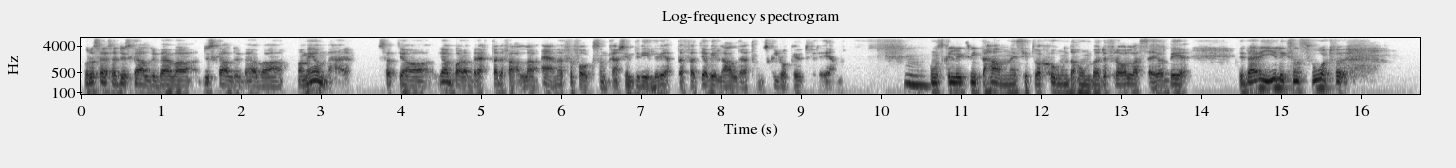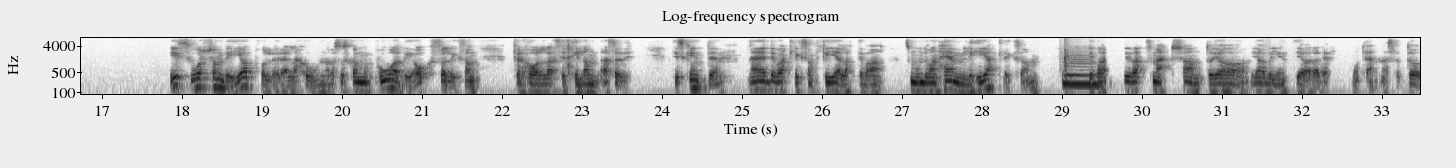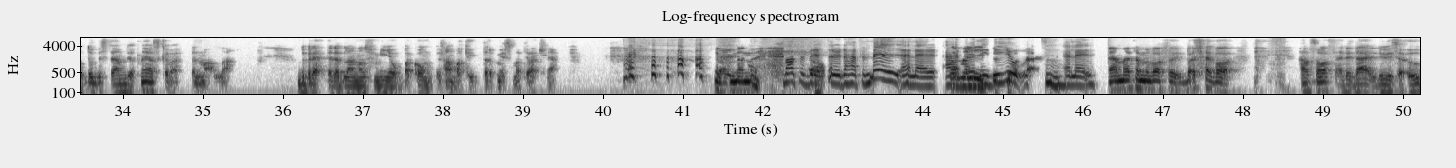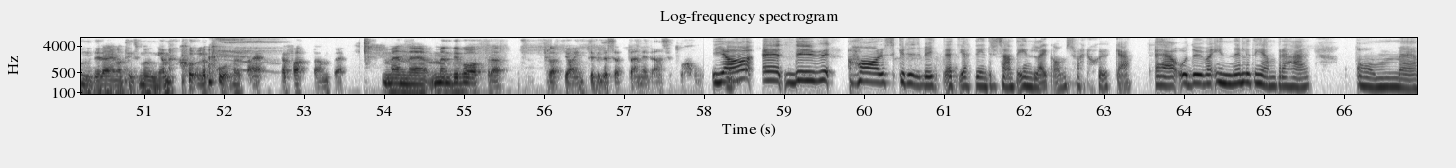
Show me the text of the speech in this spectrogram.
Och då sa jag så här, du ska aldrig behöva, du ska aldrig behöva vara med om det här. Så att jag, jag bara berättade för alla, även för folk som kanske inte ville veta, för att jag ville aldrig att hon skulle råka ut för det igen. Mm. Hon skulle liksom inte hamna i en situation där hon började förhålla sig. Och det, det där är ju liksom svårt för... Det är svårt som det är att ha polyrelationer och så ska man på det också liksom förhålla sig till dem. Alltså, det ska inte... Nej, det var liksom fel att det var som om det var en hemlighet liksom. Mm. Det var, det var smärtsamt och jag, jag vill inte göra det mot henne. Så då, då bestämde jag att när jag ska vara öppen med alla. Då berättade jag bland annat för min jobbarkompis. Han bara tittade på mig som att jag var knäpp. men, Varför berättar du det här för mig eller är Ja, du en idiot? Mm. Eller? nej, men, men varför, så här, var, han sa så här, det där, du är så ung, det där är någonting som unga människor håller på med. Så här, jag fattar inte. Men, eh, men det var för att, för att jag inte ville sätta henne i den situationen. Ja, eh, du har skrivit ett jätteintressant inlägg om svartsjuka eh, och du var inne lite grann på det här om eh,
